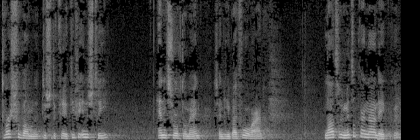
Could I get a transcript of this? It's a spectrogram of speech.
Dwarsverbanden tussen de creatieve industrie en het zorgdomein zijn hierbij voorwaarden. Laten we met elkaar nadenken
